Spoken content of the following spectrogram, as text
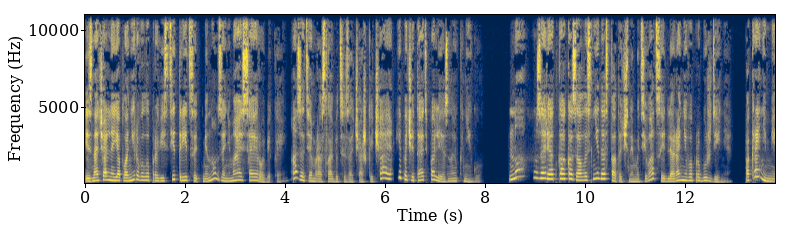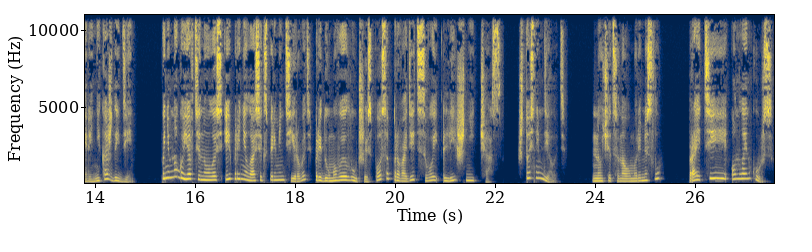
Изначально я планировала провести 30 минут, занимаясь аэробикой, а затем расслабиться за чашкой чая и почитать полезную книгу. Но зарядка оказалась недостаточной мотивацией для раннего пробуждения. По крайней мере, не каждый день. Понемногу я втянулась и принялась экспериментировать, придумывая лучший способ проводить свой лишний час. Что с ним делать? Научиться новому ремеслу? Пройти онлайн-курс?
